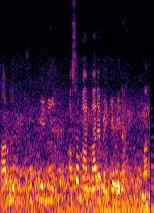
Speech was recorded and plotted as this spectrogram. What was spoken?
फार मोठी चूक केली असं मानणाऱ्यापैकी मी नाही.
